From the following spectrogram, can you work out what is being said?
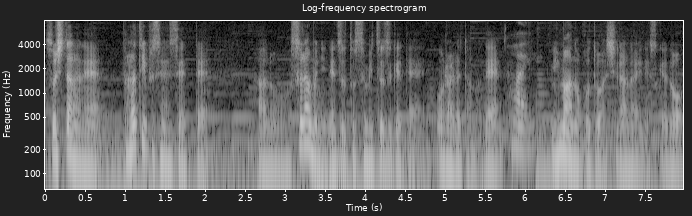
そしたらねプラティプ先生ってあのスラムにねずっと住み続けておられたのではい。今のことは知らないですけど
